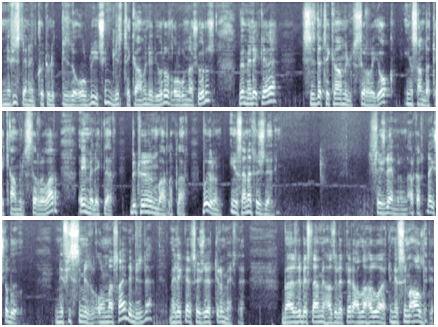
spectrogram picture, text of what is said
nefis denen kötülük bizde olduğu için biz tekamül ediyoruz, olgunlaşıyoruz ve meleklere sizde tekamül sırrı yok, insanda tekamül sırrı var. Ey melekler Bütün varlıklar buyurun insana secde edin. Secde emrinin arkasında işte bu. Nefisimiz olmasaydı bizde melekler secde ettirilmezdi. Bazı Beslami Hazretleri Allah'a dua etti. Nefsimi al dedi.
